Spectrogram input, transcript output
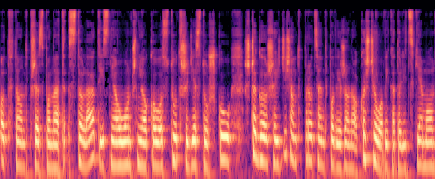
Odtąd przez ponad 100 lat istniało łącznie około 130 szkół, z czego 60% powierzono Kościołowi katolickiemu.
